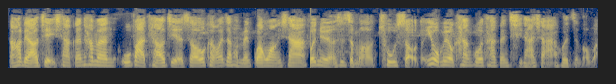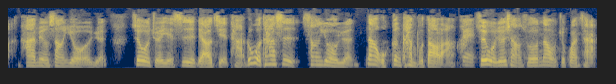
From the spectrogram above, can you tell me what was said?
然后了解一下，跟他们无法调解的时候，我可能会在旁边观望一下我女儿是怎么出手的，因为我没有看过她跟其他小孩会怎么玩，她还没有上幼儿园，所以我觉得也是了解她。如果她是上幼儿园，那我更看不到啦，对，所以我就想说，那我就观察，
